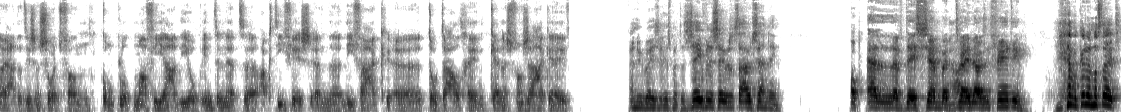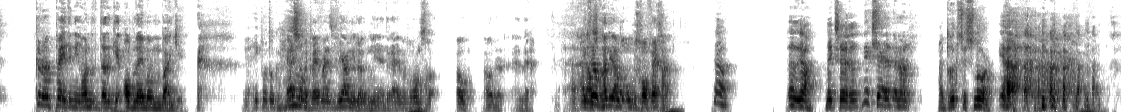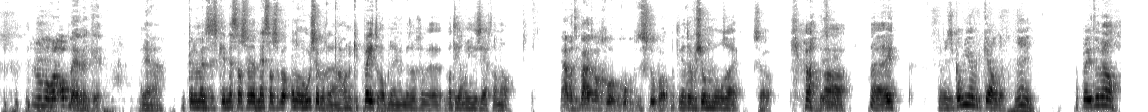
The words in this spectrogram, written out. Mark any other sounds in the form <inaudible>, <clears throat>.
Nou ja, dat is een soort van complotmafia die op internet eh, actief is en eh, die vaak eh, totaal geen kennis van zaken heeft. En nu bezig is met de 77e uitzending. Op 11 december Ja. 2014. <laughs> Ja, we kunnen nog steeds. Kunnen we Peter niet gewoon dat een keer opnemen op een bandje? Ja, ik word ook Ja, heel... sorry Peter, maar het is voor jou niet leuk om hier te rijden. Maar voor ons. Oh, oh, daar- en ik als- wil ook dat hij altijd onbeschoft weggaan. Ja. Eh, ja, niks zeggen. Niks zeggen en dan... Hij drukt zijn snor. Ja. <laughs> dat we gewoon opnemen een keer. Ja. Dan kunnen mensen eens een keer, net zoals we, net zoals we bij Onno Hoes hebben gedaan, gewoon een keer Peter opnemen met eh, wat hij allemaal hier zegt allemaal. Ja, want die buiten gro- roept op de stoep ook. Wat hij net over John de Mol zei. Zo. <laughs> Ha, wist ik ah, nee, dat wist ik ook niet over de kelder. Nee, maar Peter wel.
